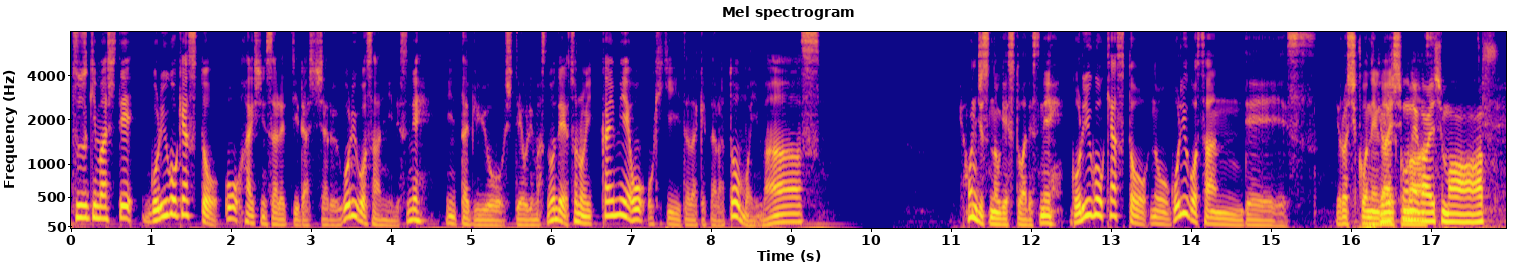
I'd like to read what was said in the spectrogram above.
続きまして、ゴリュゴキャストを配信されていらっしゃるゴリュゴさんにですね、インタビューをしておりますので、その1回目をお聞きいただけたらと思います。本日のゲストはですね、ゴリュゴキャストのゴリュゴさんです。よろしくお願いしよろます。しくお願いします。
